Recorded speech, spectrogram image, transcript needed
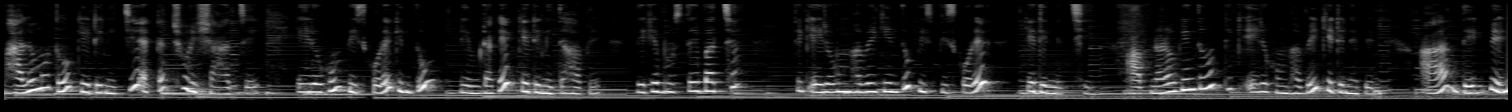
ভালো মতো কেটে নিচ্ছি একটা ছুরির সাহায্যে। এইরকম পিস করে কিন্তু ডিমটাকে কেটে নিতে হবে। দেখে বুঝতেই পাচ্ছেন? ঠিক এইরকমভাবেই কিন্তু পিস পিস করে কেটে নিচ্ছি। আপনারাও কিন্তু ঠিক এইরকমভাবেই কেটে নেবেন। আর দেখবেন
